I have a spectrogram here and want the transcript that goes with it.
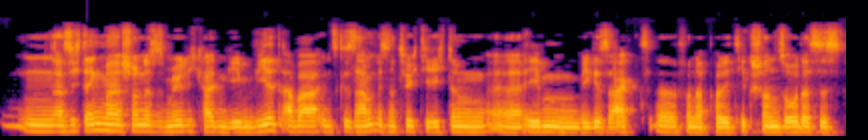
Hm, also ich denke mal schon, dass es Möglichkeiten geben wird, aber insgesamt ist natürlich die Richtung äh, eben, wie gesagt, äh, von der Politik schon so, dass es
